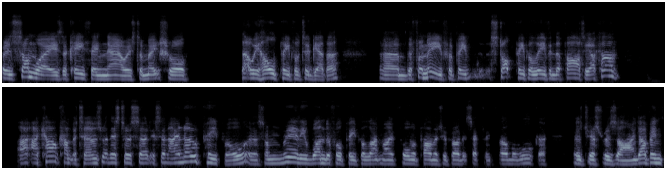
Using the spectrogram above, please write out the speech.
But in some ways, the key thing now is to make sure that we hold people together um, the, for me, for people, stop people leaving the party. I can't, I, I, can't come to terms with this to a certain extent. I know people, uh, some really wonderful people, like my former parliamentary private secretary Thelma Walker, has just resigned. I've been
